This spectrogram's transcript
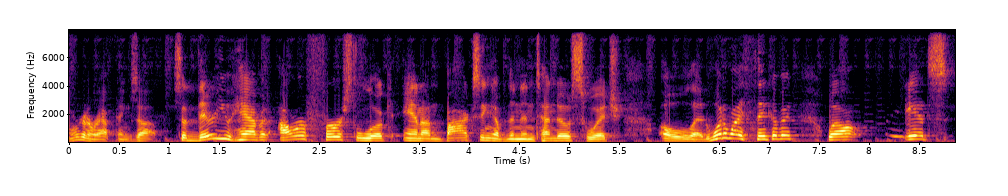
we're gonna wrap things up. So there you have it, our first look and unboxing of the Nintendo Switch OLED. What do I think of it? Well, it's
